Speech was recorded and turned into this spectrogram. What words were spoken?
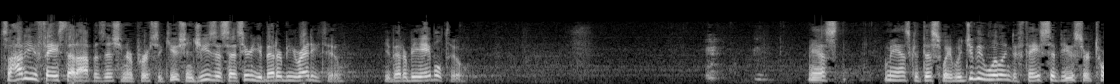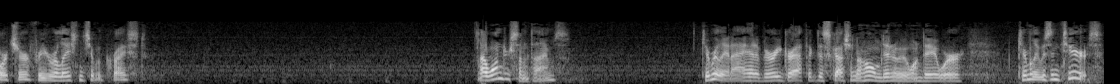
So how do you face that opposition or persecution? Jesus says here, you better be ready to. You better be able to. Let me ask, let me ask it this way. Would you be willing to face abuse or torture for your relationship with Christ? I wonder sometimes. Kimberly and I had a very graphic discussion at home, didn't we, one day where Kimberly was in tears.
